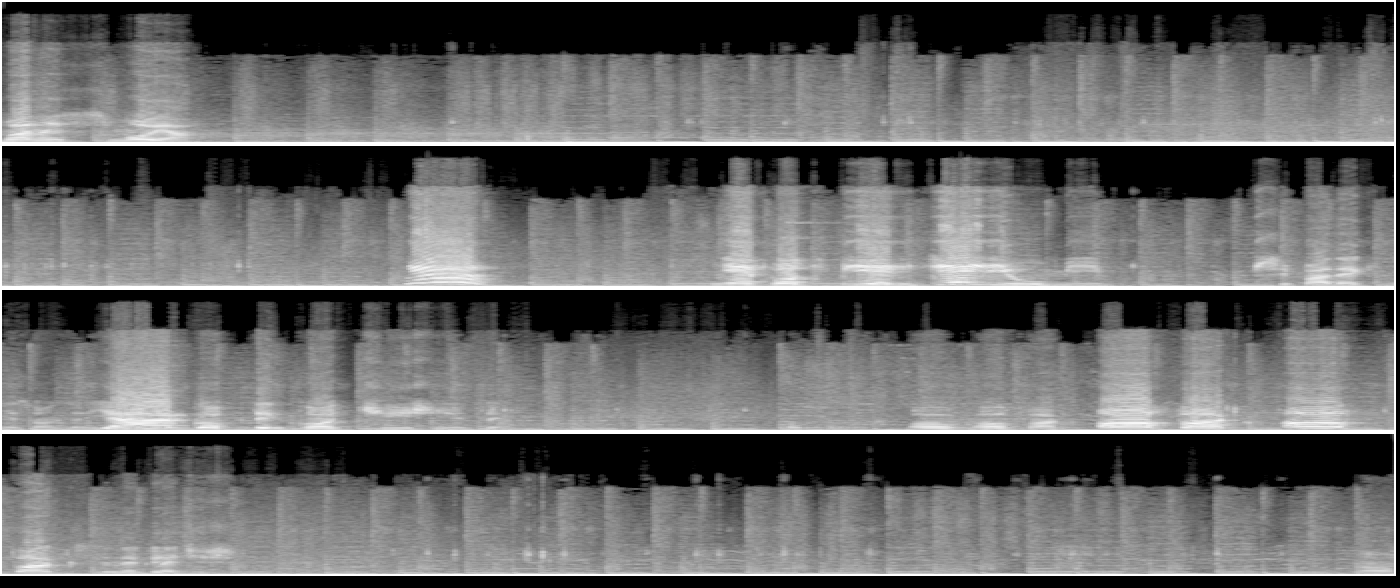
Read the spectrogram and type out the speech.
Mana jest moja! Nie! Nie podpierdzielił mi! Przypadek? Nie sądzę. Jak go ten kocisz, nie ten... O, o fuck, o fuck, o fuck, synek lecisz. No.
